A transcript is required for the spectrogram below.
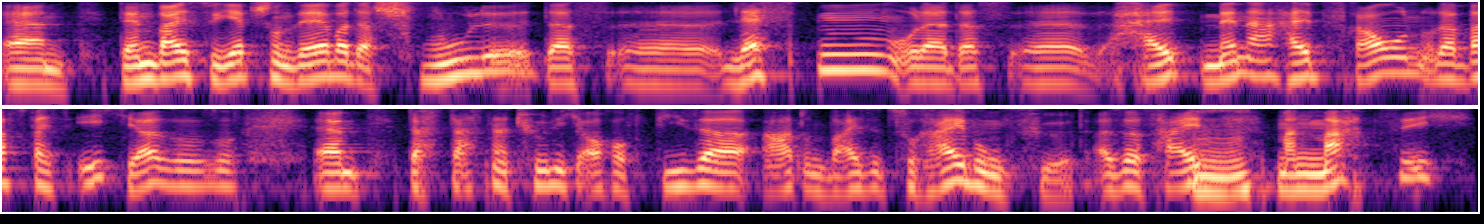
ähm, dann weißt du jetzt schon selber, dass Schwule, dass äh, Lesben oder dass äh, halb Männer, halb Frauen oder was weiß ich, ja, so, so ähm, dass das natürlich auch auf dieser Art und Weise zu Reibung führt. Also das heißt, mhm. man macht sich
